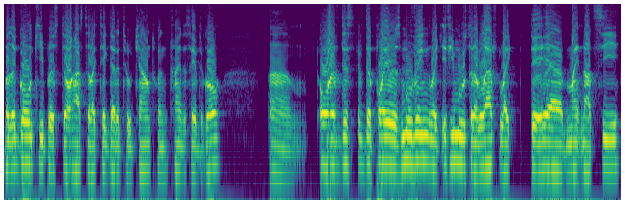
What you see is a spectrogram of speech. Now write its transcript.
But the goalkeeper still has to like take that into account when trying to save the goal. Um, or if this if the player is moving, like if he moves to the left, like De Gea might not see.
